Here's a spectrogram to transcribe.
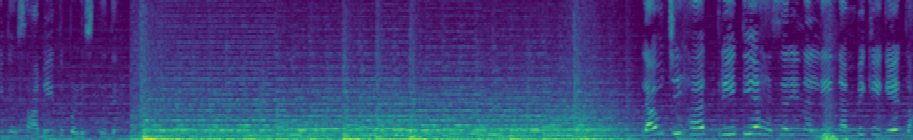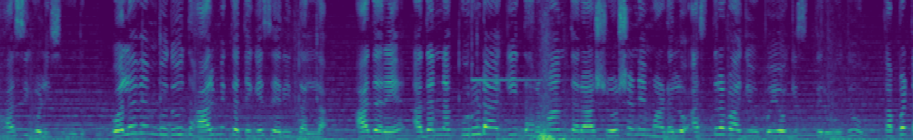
ಇದು ಸಾಬೀತುಪಡಿಸುತ್ತದೆ ಲವ್ ಜಿಹಾದ್ ಪ್ರೀತಿಯ ಹೆಸರಿನಲ್ಲಿ ನಂಬಿಕೆಗೆ ಘಾಸಿಗೊಳಿಸುವುದು. ಒಲವೆಂಬುದು ಧಾರ್ಮಿಕತೆಗೆ ಸೇರಿದ್ದಲ್ಲ. ಆದರೆ ಅದನ್ನ ಕುರುಡಾಗಿ ಧರ್ಮಾಂತರ ಶೋಷಣೆ ಮಾಡಲು ಅಸ್ತ್ರವಾಗಿ ಉಪಯೋಗಿಸುತ್ತಿರುವುದು ಕಪಟ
